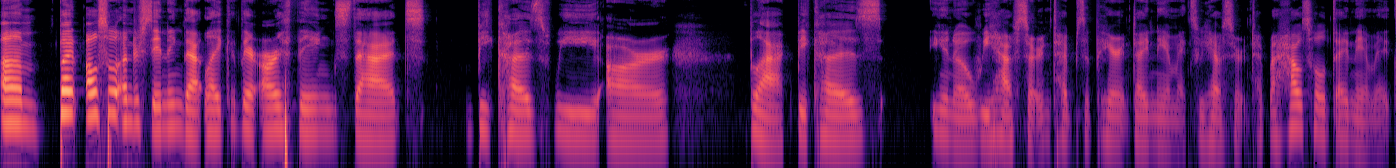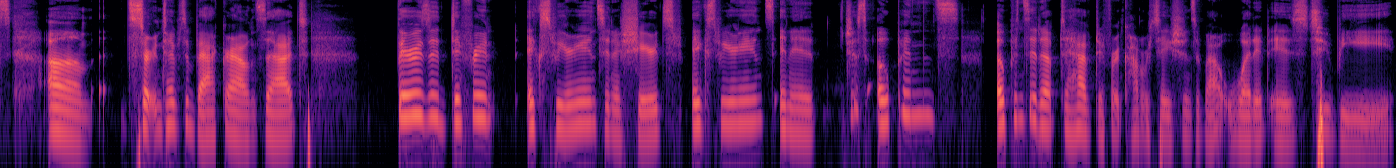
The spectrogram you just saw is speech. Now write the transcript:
Um, but also understanding that like there are things that because we are black, because you know we have certain types of parent dynamics, we have certain type of household dynamics, um, certain types of backgrounds that there is a different experience and a shared experience and it just opens opens it up to have different conversations about what it is to be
